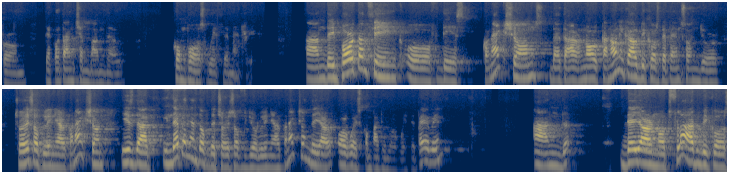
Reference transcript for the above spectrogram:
from the cotangent bundle composed with the metric. And the important thing of these connections that are not canonical because depends on your choice of linear connection is that independent of the choice of your linear connection, they are always compatible with the pairing. And they are not flat because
